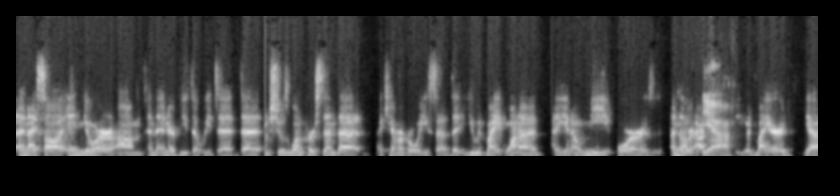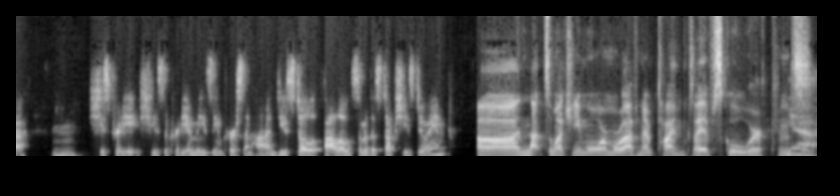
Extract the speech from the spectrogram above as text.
and I saw in your um, in the interview that we did that she was one person that I can't remember what you said that you would might want to you know meet or another activist Yeah. that you admired. Yeah, hmm she's pretty. She's a pretty amazing person, huh? And do you still follow some of the stuff she's doing? Uh, not so much anymore. More, I haven't have time because I have schoolwork. Yeah.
